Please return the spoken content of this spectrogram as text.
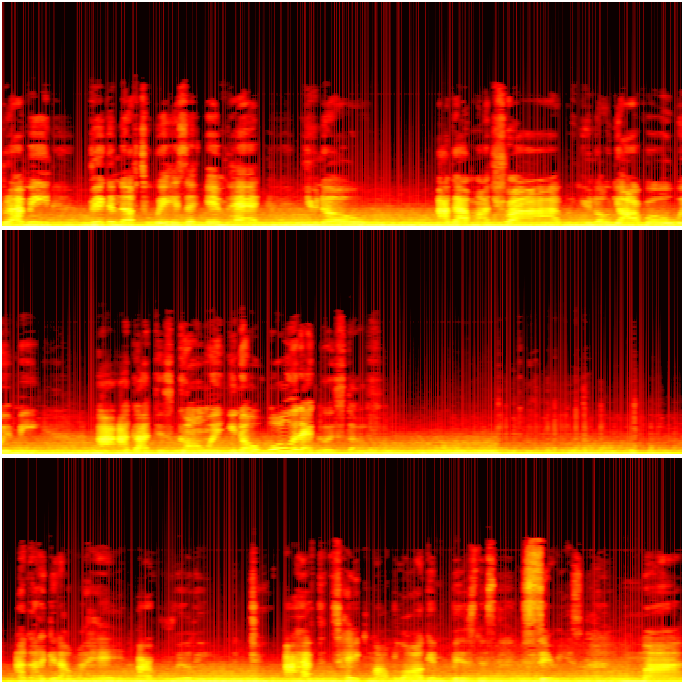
but I mean big enough to where it's an impact. You know, I got my tribe, you know, y'all roll with me. I, I got this going, you know, all of that good stuff. I gotta get out my head. I really do. I have to take my blogging business serious. My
